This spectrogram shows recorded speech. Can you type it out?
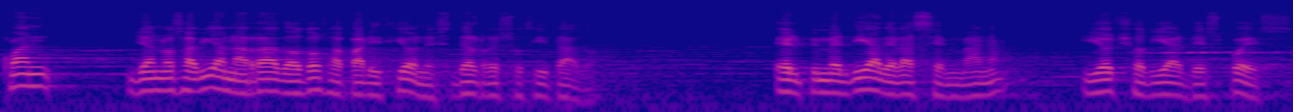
Juan ya nos había narrado dos apariciones del resucitado, el primer día de la semana y ocho días después,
